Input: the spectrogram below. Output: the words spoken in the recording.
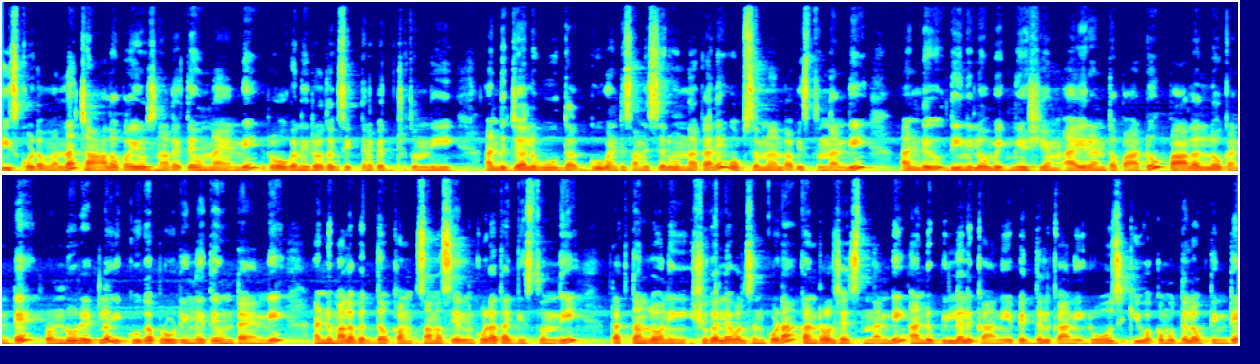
తీసుకోవడం వల్ల చాలా ప్రయోజనాలు అయితే ఉన్నాయండి. రోగ నిరోధక శక్తిని పెంచుతుంది. అండ్ జలుబు దగ్గు వంటి సమస్యలు ఉన్నా కానీ ఉపశమనం లభిస్తుందండి. అండ్ దీనిలో మెగ్నీషియం ఐరన్తో పాటు పాలల్లో కంటే రెండు రెట్లు ఎక్కువగా ప్రోటీన్లు అయితే ఉంటాయండి. అండ్ మలబద్ధకం సమస్యలను కూడా తగ్గిస్తుంది. రక్తంలోని షుగర్ లెవెల్స్ని కూడా కంట్రోల్ చేస్తుందండి. అండ్ పిల్లలు కానీ పెద్దలు కానీ రోజుకి ఒక ముద్దలో తింటే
